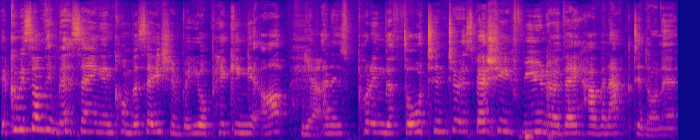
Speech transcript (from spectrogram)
it could be something they're saying in conversation, but you're picking it up Yeah. and it's putting the thought into it, especially if you know they haven't acted on it.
